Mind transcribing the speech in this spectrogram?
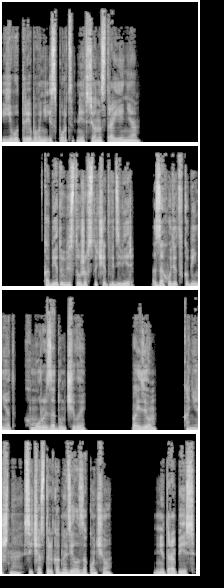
его требования испортят мне все настроение. К обеду Бестужев стучит в дверь, заходит в кабинет, хмурый, задумчивый. Пойдем. «Конечно, сейчас только одно дело закончу». «Не торопись»,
